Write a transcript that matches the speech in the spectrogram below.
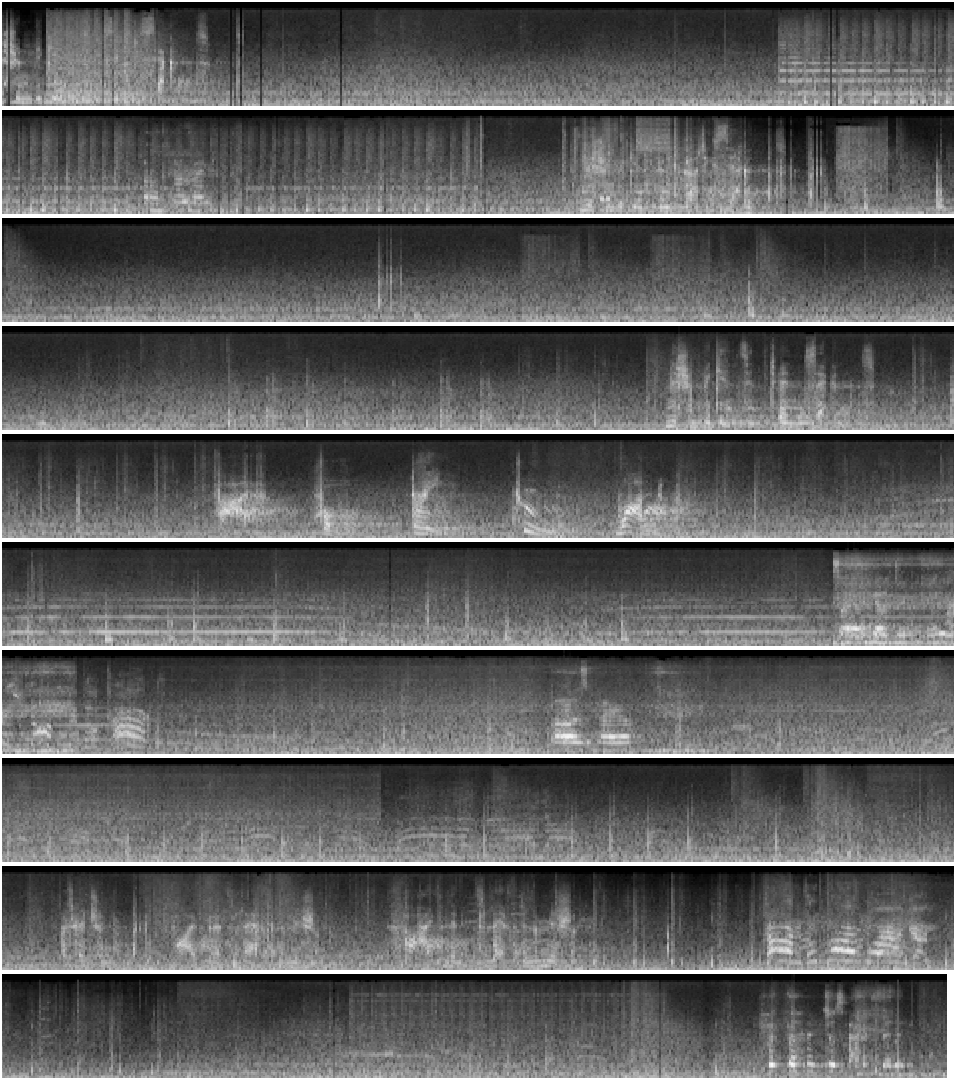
Mission begins in 60 seconds. Oh. Mission begins in 30 seconds. Mission begins in 10 seconds. Five, four, three, two, one. Go through! Oh, it's a pyro. Attention. Five minutes left in the mission. Five minutes left in the mission. Come to Barb Wagon! What the heck just happened?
